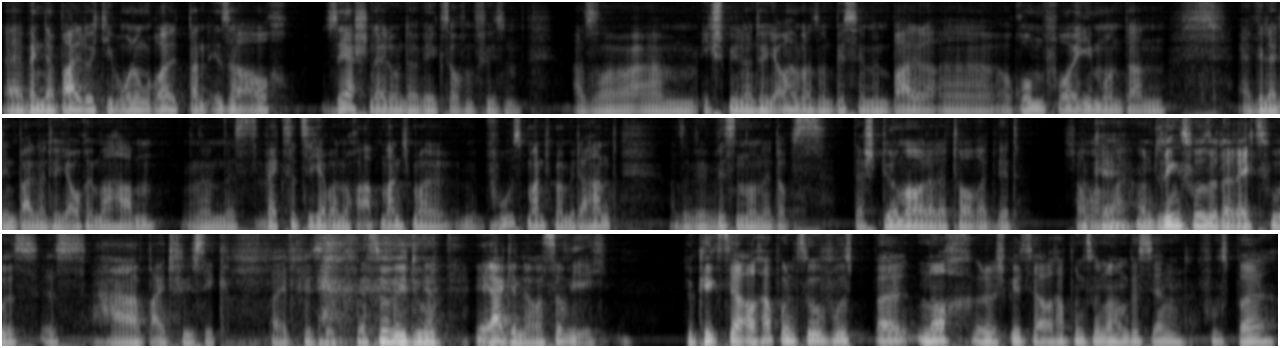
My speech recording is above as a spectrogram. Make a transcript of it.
Äh, wenn der Ball durch die Wohnung rollt, dann ist er auch sehr schnell unterwegs auf den Füßen. Also ähm, ich spiele natürlich auch immer so ein bisschen mit dem Ball äh, rum vor ihm und dann äh, will er den Ball natürlich auch immer haben. Ähm, es wechselt sich aber noch ab, manchmal mit dem Fuß, manchmal mit der Hand. Also wir wissen noch nicht, ob es der Stürmer oder der Torwart wird. Schauen okay. wir mal. Und Linksfuß oder Rechtsfuß ist? Ah, beidfüßig. Beidfüßig. so wie du. ja, genau, so wie ich. Du kickst ja auch ab und zu Fußball noch oder spielst ja auch ab und zu noch ein bisschen Fußball,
